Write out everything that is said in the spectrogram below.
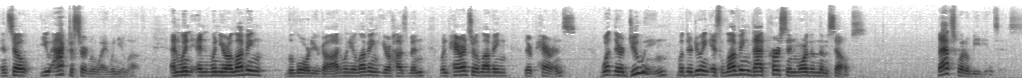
And so you act a certain way when you love. And when, and when you're loving the Lord your God, when you're loving your husband, when parents are loving their parents, what they're doing, what they're doing is loving that person more than themselves. That's what obedience is.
